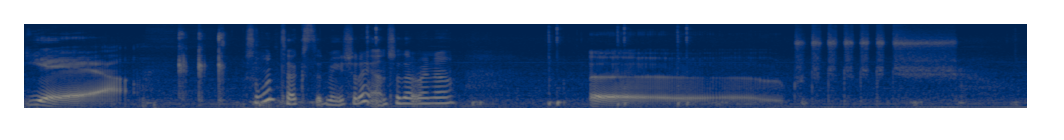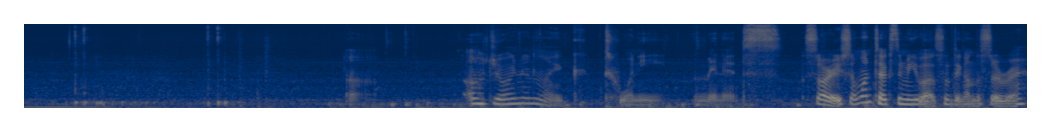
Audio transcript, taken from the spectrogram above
Yeah. Someone texted me. Should I answer that right now? Uh, Uh, I'll join in like 20 minutes. Sorry, someone texted me about something on the server.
